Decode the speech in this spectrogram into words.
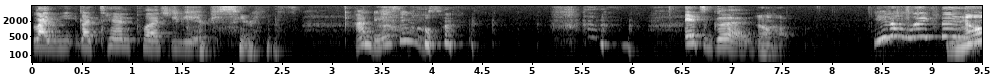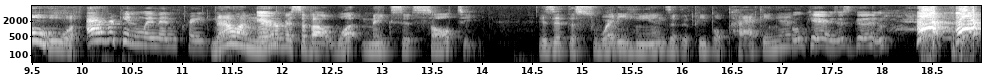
like like ten plus can't years. be serious. I'm dead serious. it's good. Oh no! You don't like this? No! African women crave this. Now I'm And- nervous about what makes it salty. Is it the sweaty hands of the people packing it? Who cares? It's good.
